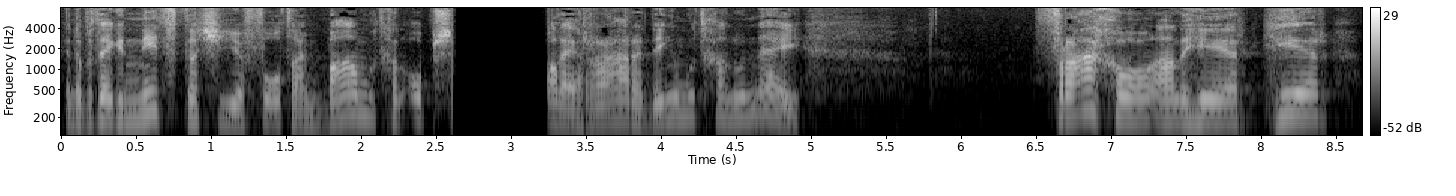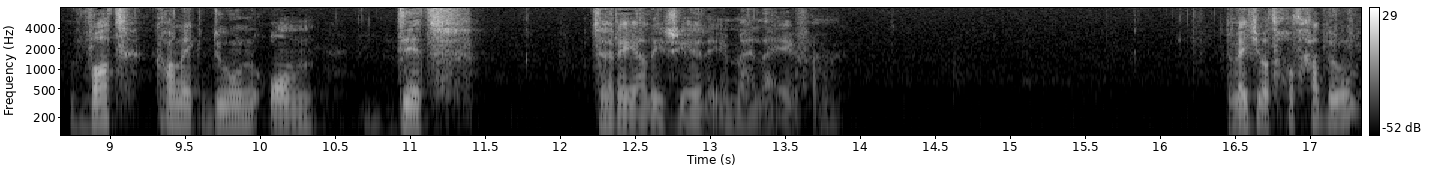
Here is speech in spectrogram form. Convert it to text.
En dat betekent niet dat je je fulltime baan moet gaan opzetten, allerlei rare dingen moet gaan doen. Nee. Vraag gewoon aan de Heer: Heer, wat kan ik doen om dit te realiseren in mijn leven? En weet je wat God gaat doen?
